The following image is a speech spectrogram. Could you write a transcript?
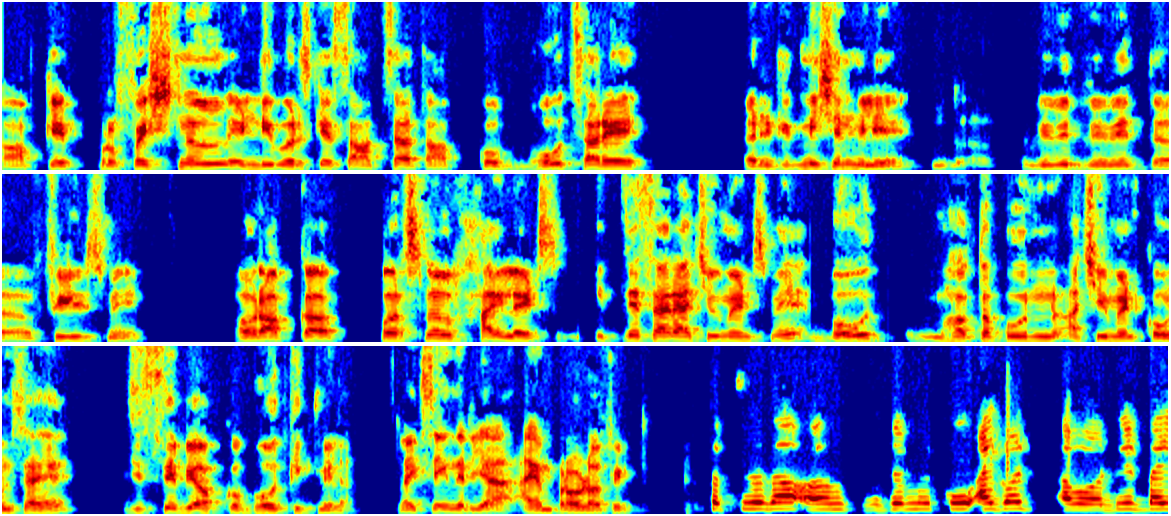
आपके प्रोफेशनल एंडिवर्स के साथ साथ आपको बहुत सारे रिकग्निशन मिले विविध विविध फील्ड्स में, और आपका पर्सनल हाइलाइट्स इतने सारे अचीवमेंट्स में बहुत महत्वपूर्ण अचीवमेंट कौन सा है जिससे भी आपको बहुत किक मिला? लाइक सेइंग दैट या I am proud of it सबसे ज़्यादा जब मेरे को I got awarded by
